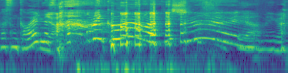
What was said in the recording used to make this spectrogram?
Du hast ein goldenes Ja. Fahrrad. Oh mein Gott, wie schön. mega.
